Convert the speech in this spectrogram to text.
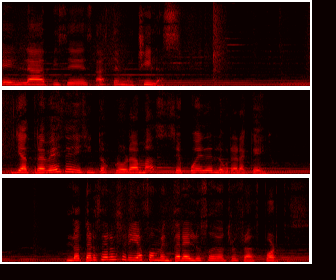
en lápices, hasta en mochilas. Y a través de distintos programas se puede lograr aquello. Lo tercero sería fomentar el uso de otros transportes.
